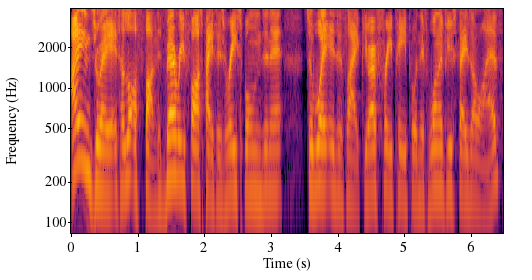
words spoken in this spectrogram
I enjoy it. It's a lot of fun. It's very fast paced. There's respawns in it. So what it is is like you have three people, and if one of you stays alive,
